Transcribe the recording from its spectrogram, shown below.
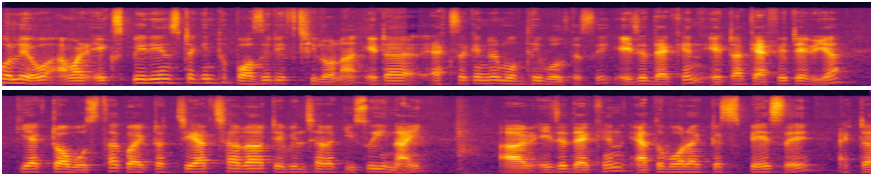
হলেও আমার এক্সপিরিয়েন্সটা কিন্তু পজিটিভ ছিল না। এটা এক সেকেন্ডের মধ্যেই বলতেছি। এই যে দেখেন, এটা ক্যাফেটেরিয়া কি একটা অবস্থা। কয়েকটা চেয়ার ছাড়া টেবিল ছাড়া কিছুই নাই। আর এই যে দেখেন, এত বড় একটা স্পেসে একটা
